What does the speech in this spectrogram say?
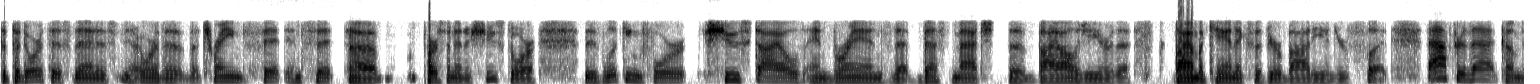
the pedorthist then is or the the trained fit and sit uh, person in a shoe store is looking for shoe styles and brands that best match the biology or the biomechanics of your body and your foot. After that comes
